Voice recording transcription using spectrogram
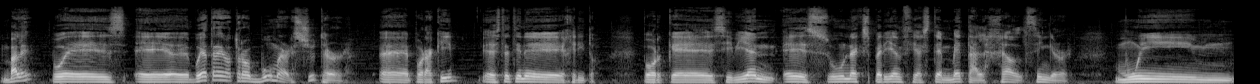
Vale, pues eh, voy a traer otro Boomer Shooter eh, por aquí. Este tiene girito. Porque si bien es una experiencia, este Metal Hell Singer muy,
